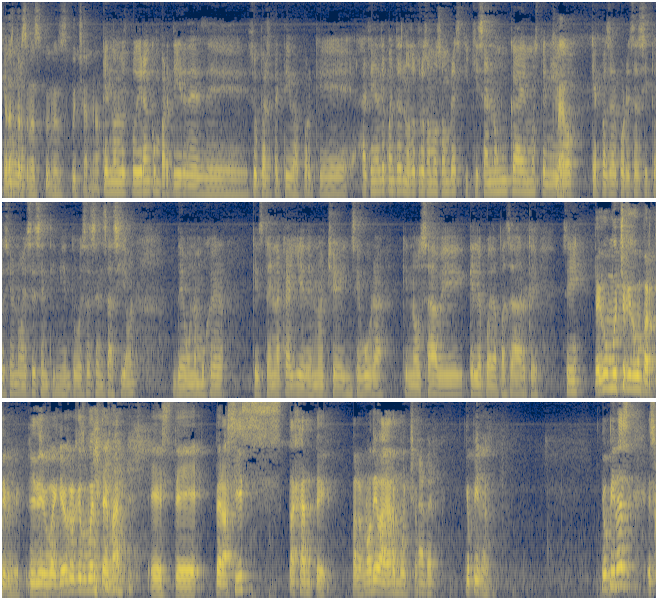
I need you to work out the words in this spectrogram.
las personas que nos escuchan, ¿no? Que nos los pudieran compartir desde su perspectiva, porque al final de cuentas nosotros somos hombres y quizá nunca hemos tenido que pasar por esa situación o ese sentimiento o esa sensación de una mujer que está en la calle de noche insegura, que no sabe qué le pueda pasar, que sí. Tengo mucho que compartirle. Y digo, yo creo que es buen tema, este, pero así es tajante, para no divagar mucho. A ver. ¿Qué opinas? ¿Qué opinas? Es,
